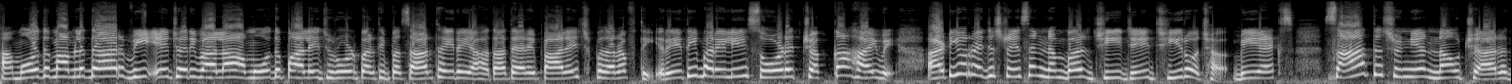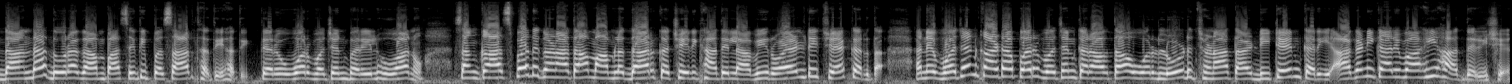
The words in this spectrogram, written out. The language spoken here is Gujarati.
Amod mamlatdar V A Jariwala Amod Palej road પરથી પસાર થઈ રહ્યા હતા. ત્યારે પાલેજ તરફથી રેતી ભરેલી સોળ ચક્કા highway RTO registration number G J zero છ બે એક્સ સાત શૂન્ય નવ ચાર દાંદા દોરા ગામ પાસેથી પસાર થતી હતી. ત્યારે ઓવર વજન ભરેલ હોવાનું શંકાસ્પદ ગણાતા મામલતદાર કચેરી ખાતે લાવી રોયલ્ટી ચેક કરતા અને વજન કાંટા પર વજન કરાવતા ઓવરલોડ જણાતા ડિટેન કરી આગળની કાર્યવાહી હાથ છે.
